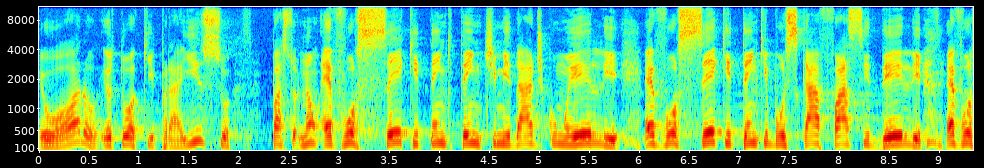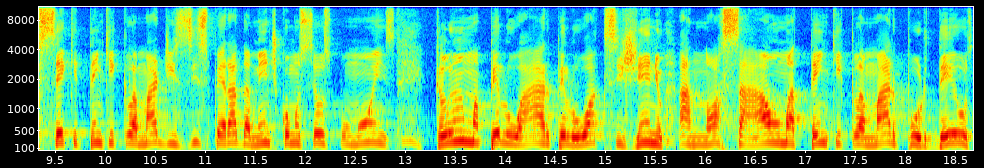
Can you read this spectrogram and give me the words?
Eu oro? Eu estou aqui para isso? Pastor, não, é você que tem que ter intimidade com Ele, é você que tem que buscar a face dEle, é você que tem que clamar desesperadamente como seus pulmões, clama pelo ar, pelo oxigênio, a nossa alma tem que clamar por Deus,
